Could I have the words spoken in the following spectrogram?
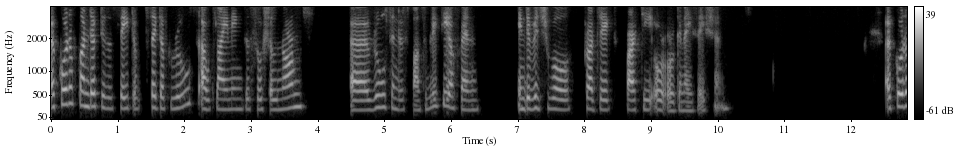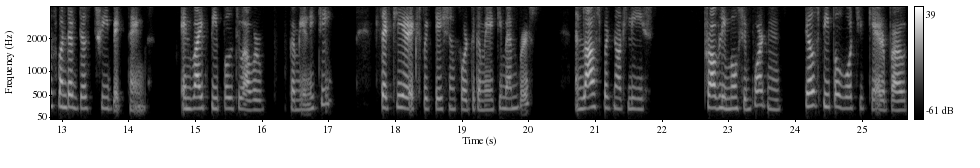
A code of conduct is a set of, set of rules outlining the social norms, uh, rules and responsibility of an individual, project, party, or organization. A code of conduct does three big things. Invite people to our community, set clear expectation for the community members, and last but not least, probably most important, tells people what you care about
